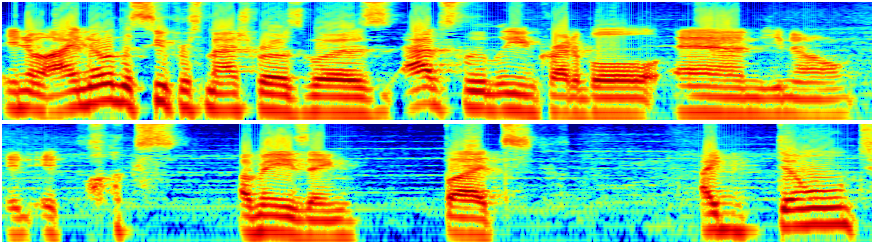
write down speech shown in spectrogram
you know, I know the Super Smash Bros was absolutely incredible, and you know, it, it looks amazing, but I don't,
